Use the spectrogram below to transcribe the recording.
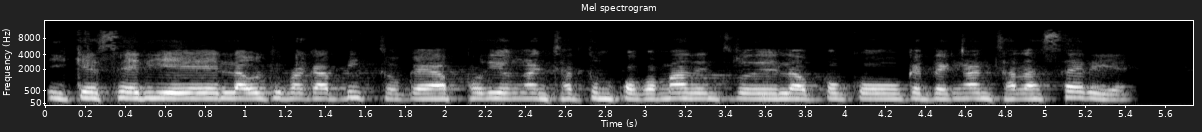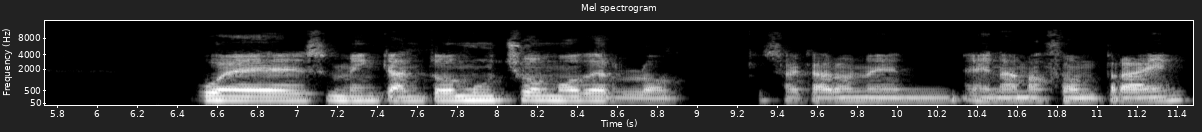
¿Y qué serie es la última que has visto que has podido engancharte un poco más dentro de lo poco que te engancha la serie? Pues me encantó mucho Modern Love, que sacaron en, en Amazon Prime,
